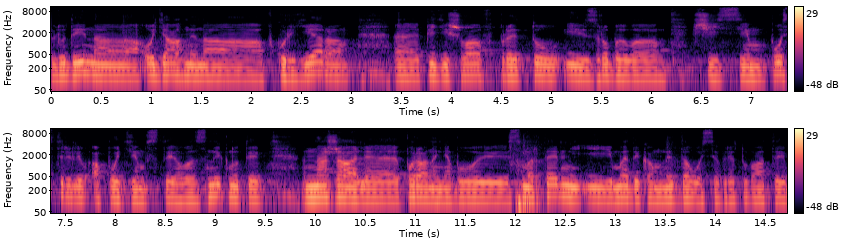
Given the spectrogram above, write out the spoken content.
людина одягнена в кур'єра підійшла в притул і зробила 6-7 пострілів, а потім встигла зникнути. На жаль, е, поранення були смертельні, і медикам не вдалося врятувати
